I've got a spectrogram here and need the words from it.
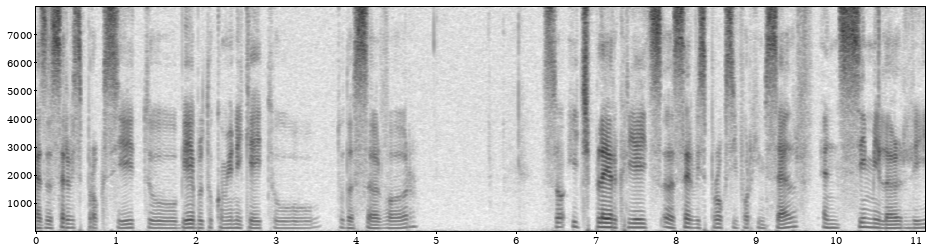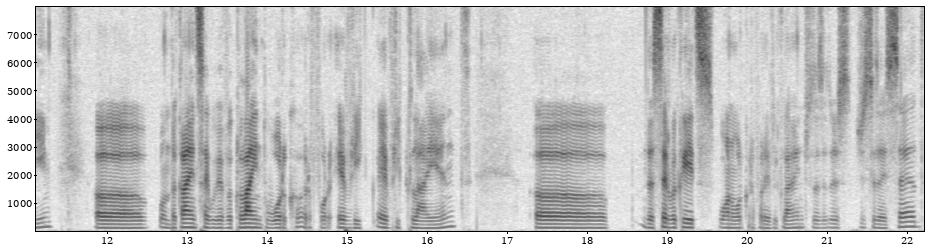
has a service proxy to be able to communicate to, to the server. So each player creates a service proxy for himself and similarly uh, on the client side we have a client worker for every every client. Uh, the server creates one worker for every client just, just, just as I said.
